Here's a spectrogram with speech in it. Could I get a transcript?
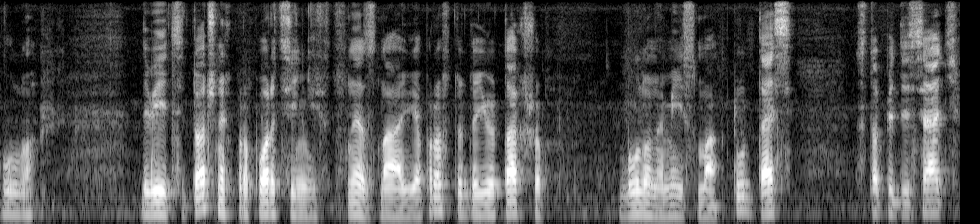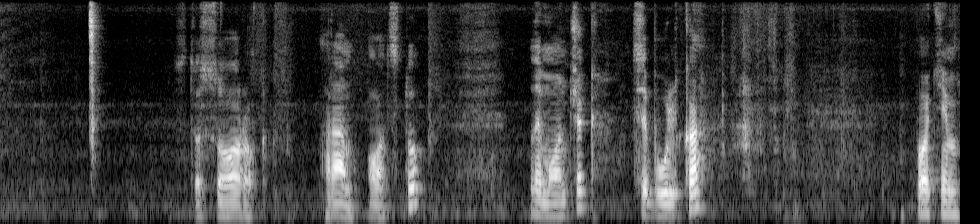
було. Дивіться, точних пропорцій ні- не знаю. Я просто даю так, щоб було на мій смак. Тут десь 150 140 грам оцту, лимончик, цибулька. Потім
